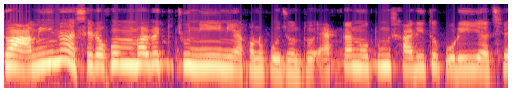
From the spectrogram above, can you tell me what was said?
তো আমি না সেরকমভাবে কিছু নিইনি এখনও পর্যন্ত। একটা নতুন শাড়ি তো পরেই আছে।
